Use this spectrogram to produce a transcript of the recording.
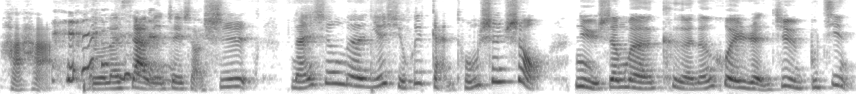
哈哈，读了下面这首诗，男生们也许会感同身受，女生们可能会忍俊不禁。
